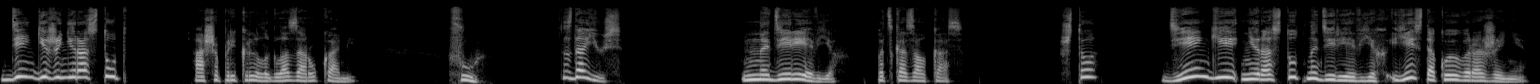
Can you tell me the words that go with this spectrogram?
Деньги же не растут. Аша прикрыла глаза руками. Фу, сдаюсь. На деревьях, подсказал Кас. Что? Деньги не растут на деревьях, есть такое выражение.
